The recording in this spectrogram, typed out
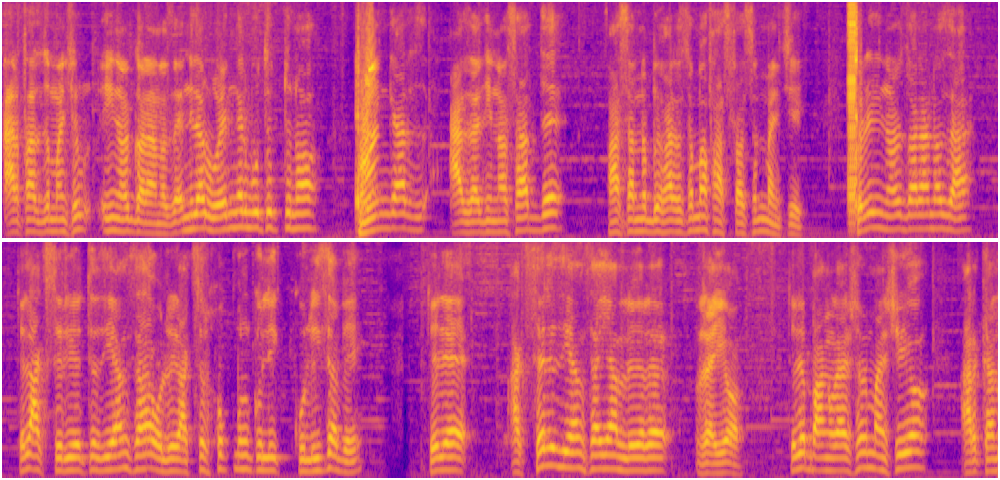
আর পাঁচজন মানুষের এই নয় গণানো যায়। নিলে রোহিঙ্গার বুথের তো ন। রোহিঙ্গার আজাদি নসাদ দে পাঁচানব্বই পার্সেন্ট বা পাঁচ পার্সেন্ট মানছে তাহলে এই নয় ধরানো যা। তাহলে আকসরিয়তে দিয়ান চা ওলির আকসর হুকমুল কুলি কুল হিসাবে তাহলে আকসরে দিয়ান চা ইয়ান লইরে রায় তাহলে বাংলাদেশের মানুষও আর কেন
